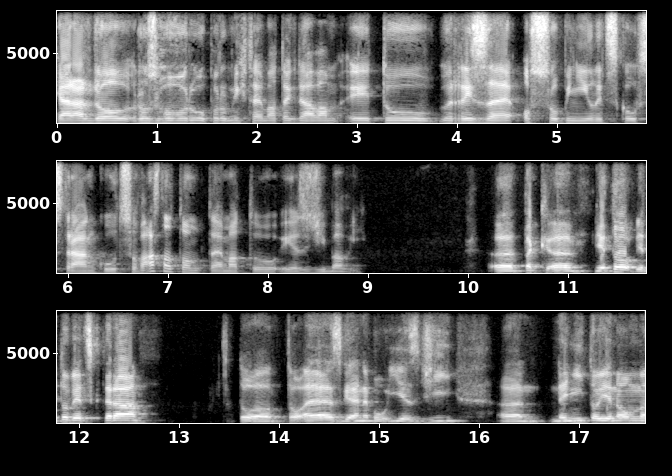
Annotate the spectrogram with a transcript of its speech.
Já rád do rozhovoru o podobných tématech dávám i tu ryze osobní lidskou stránku. Co vás na tom tématu ESG baví? Eh, tak je to, je to věc, která to, to ESG nebo ESG není to jenom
